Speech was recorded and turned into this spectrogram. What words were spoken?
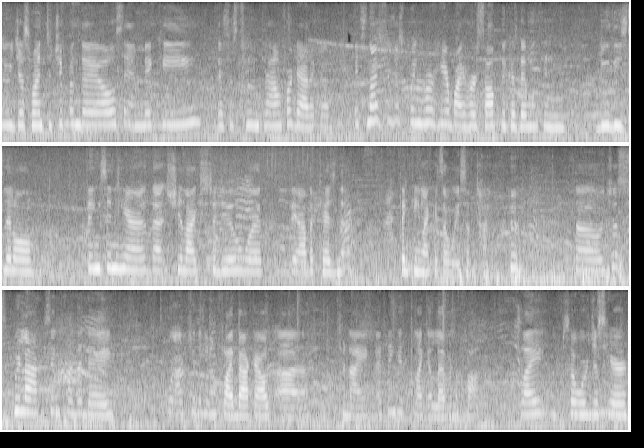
We just went to Chip 'n' Dale's and Mickey. This is Toontown for Danica. It's nice to just bring her here by herself because then we can do these little things in here that she likes to do with the other kids, thinking like it's a waste of time. so just relaxing for the day. We're actually gonna fly back out uh, tonight. I think it's like 11 o'clock flight. So we're just here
